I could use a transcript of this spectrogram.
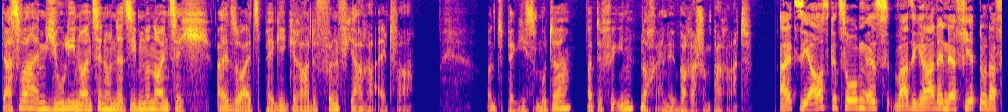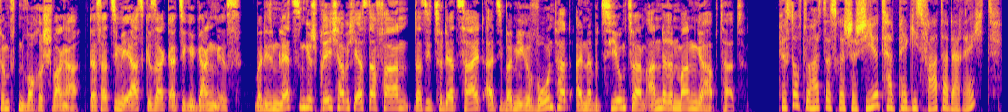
Das war im Juli 1997, also als Peggy gerade fünf Jahre alt war. Und Peggys Mutter hatte für ihn noch eine Überraschung parat. Als sie ausgezogen ist, war sie gerade in der vierten oder fünften Woche schwanger. Das hat sie mir erst gesagt, als sie gegangen ist. Bei diesem letzten Gespräch habe ich erst erfahren, dass sie zu der Zeit, als sie bei mir gewohnt hat, eine Beziehung zu einem anderen Mann gehabt hat. Christoph, du hast das recherchiert. Hat Peggys Vater da recht?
